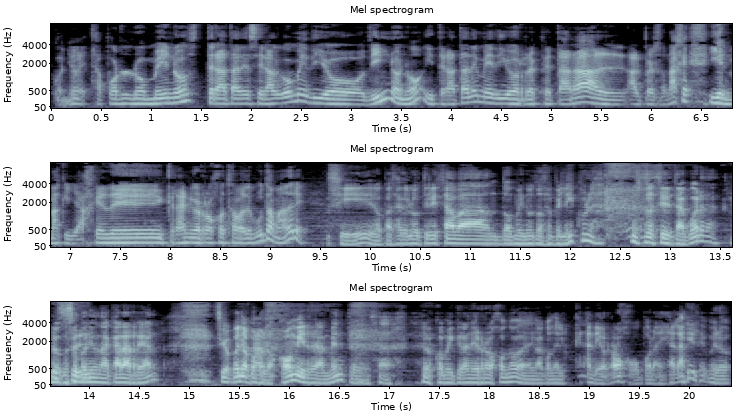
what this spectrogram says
coño, esta por lo menos trata de ser algo medio digno, ¿no? Y trata de medio respetar al, personaje. Y el maquillaje de Cráneo Rojo estaba de puta madre. Sí, lo que pasa es que lo utilizaba dos minutos de película. No sé si te acuerdas. Luego se ponía una cara real. bueno, como los cómics realmente. O sea, los cómics Cráneo Rojo no iba con el cráneo rojo por ahí al aire, pero.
